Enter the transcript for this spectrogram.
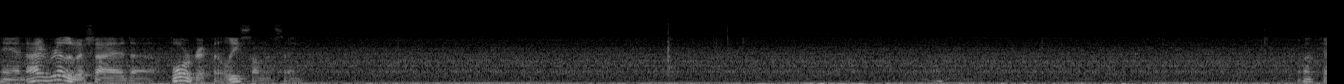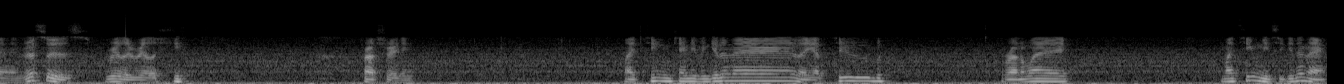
And I really wish I had uh, a foregrip at least on this thing. Okay, this is really, really frustrating. My team can't even get in there. They got a tube. Run away. My team needs to get in there.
